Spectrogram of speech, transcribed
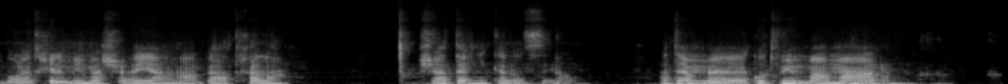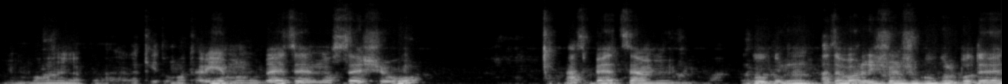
בואו נתחיל ממה שהיה בהתחלה, שהטכניקה ל-SEO. אתם כותבים מאמר, בואו נלך לקידום אתרים, או באיזה נושא שהוא, אז בעצם גוגל, הדבר הראשון שגוגל בודק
